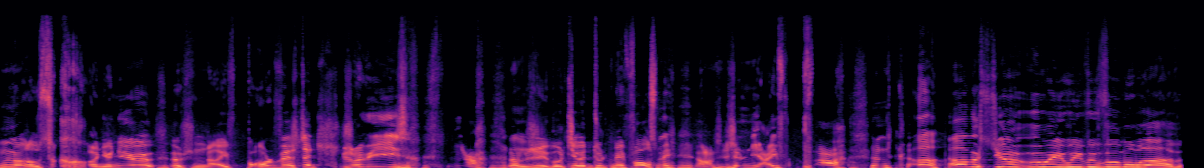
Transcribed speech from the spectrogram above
Non, scrogneux, je n'arrive pas à enlever cette chemise. J'ai beau tirer de toutes mes forces, mais je n'y arrive pas. Ah, ah, monsieur, oui, oui, vous, vous, mon brave.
